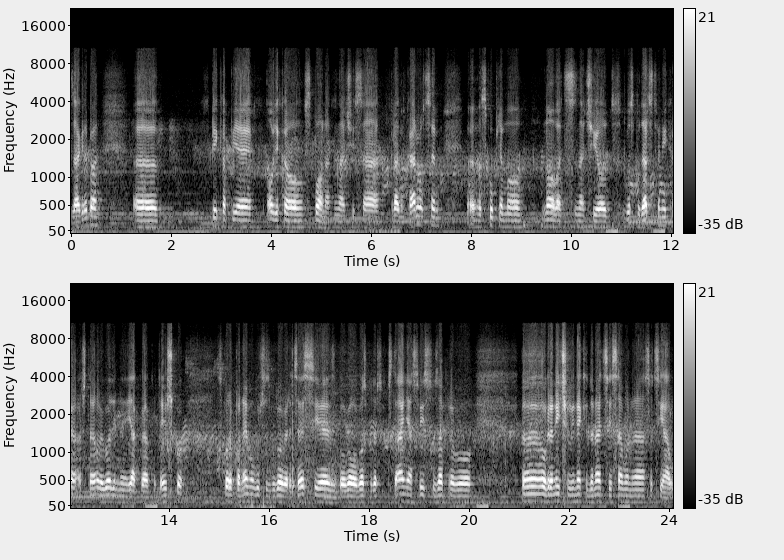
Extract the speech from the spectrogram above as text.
Zagreba. E, Pickup je ovdje kao spona, znači sa gradom Karlovcem. E, skupljamo novac znači od gospodarstvenika, što je ove godine jako, jako teško skoro pa nemoguće zbog ove recesije, zbog ovog gospodarskog stanja, svi su zapravo ograničili neke donacije samo na socijalu.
